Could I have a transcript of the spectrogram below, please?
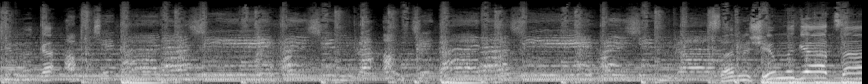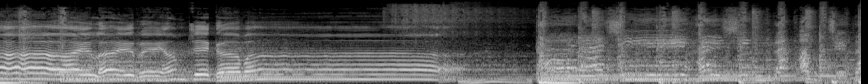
शिमगा. आमचे दाराशी हाय शिमगा आमचे दाराशी हाय शिमगा. सण शिमग्याचा आयलाय रे आमचे गावा. दाराशी हाय शिमगा आमचे दाराशी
